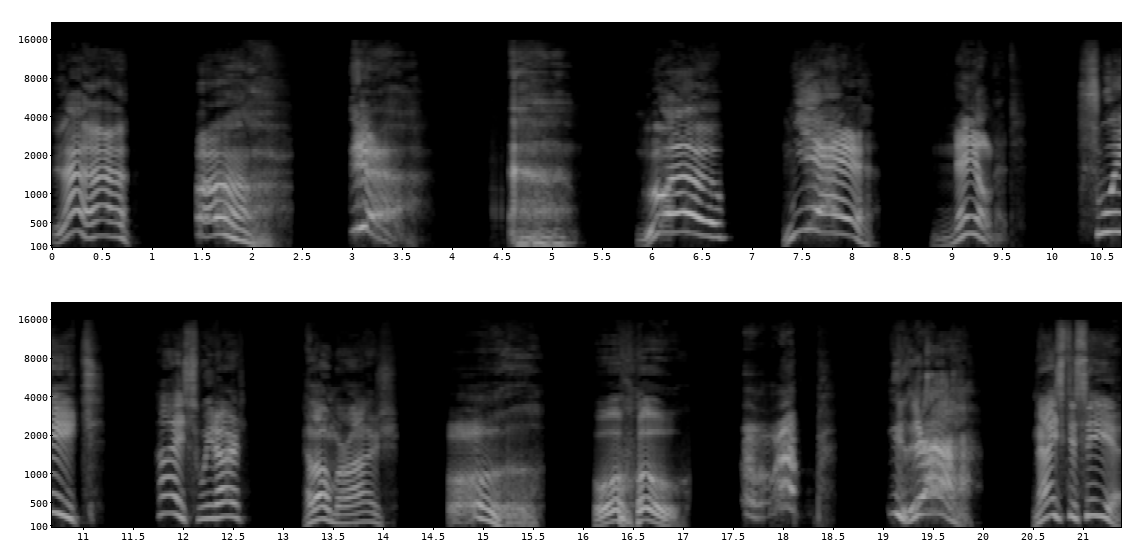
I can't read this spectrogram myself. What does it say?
Yeah! Oh! Yeah! Uh, whoa! Yeah! Nailed it! Sweet! Hi, sweetheart. Hello, Mirage. Oh. Whoa. Yeah! Nice to see you.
